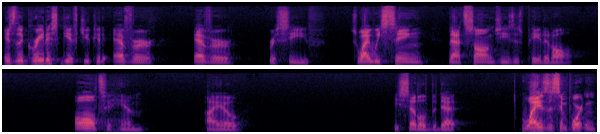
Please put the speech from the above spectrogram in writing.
is the greatest gift you could ever, ever receive. It's why we sing that song, Jesus paid it all. All to him I owe. He settled the debt. Why is this important?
